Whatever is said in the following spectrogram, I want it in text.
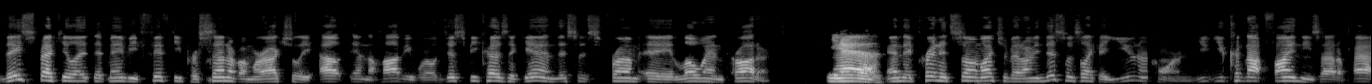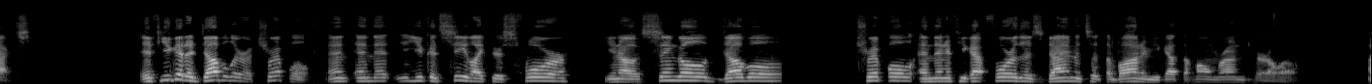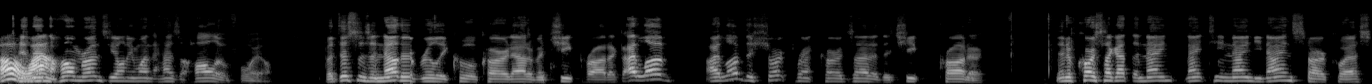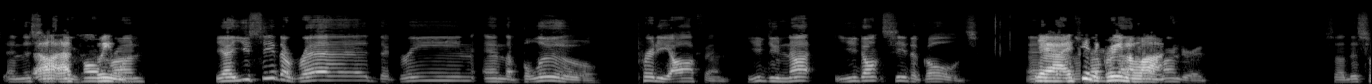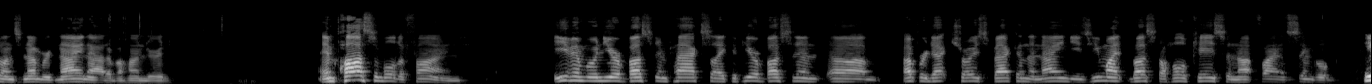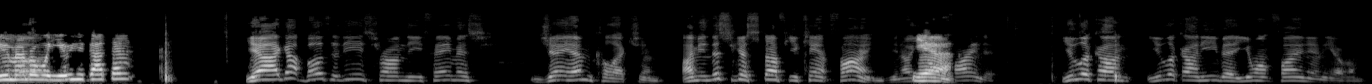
they speculate that maybe 50% of them are actually out in the hobby world just because, again, this is from a low end product Yeah. and they printed so much of it. I mean, this was like a unicorn. You, you could not find these out of packs. If you get a double or a triple, and, and that you could see like there's four, you know, single, double, triple, and then if you got four of those diamonds at the bottom, you got the home run parallel. Oh, and then the home run's the only one that has a hollow foil. But this is another really cool card out of a cheap product. I love I love the short print cards out of the cheap product. Then of course I got the nine, 1999 Star Quest, and this Oh, is the home sweet. run. Yeah, you see the red, the green, and the blue pretty often. You do not, you don't see the golds. And Yeah, I see the green a lot. 100. So this one's numbered nine out of a hundred. Impossible to find. Even when you're busting packs, like if you're busting um, upper deck choice back in the '90s, you might bust a whole case and not find a single. Do you remember Uh, what year you got that? Yeah, I got both of these from the famous JM collection. I mean, this is just stuff you can't find. You know, you Yeah. find it. You look on you look on eBay, you won't find any of them.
